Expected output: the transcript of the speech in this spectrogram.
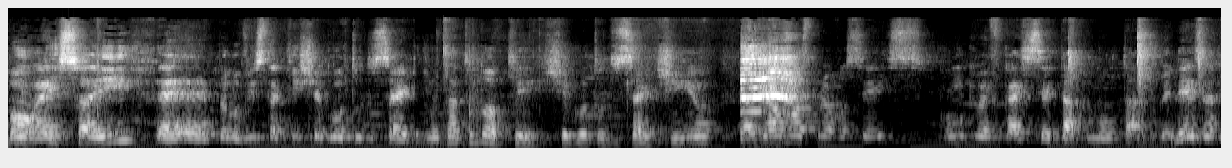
Bom, é isso aí. É, pelo visto aqui chegou tudo certo. Tá tudo ok. Chegou tudo certinho. Já já eu mostro pra vocês como que vai ficar esse setup montado, beleza?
